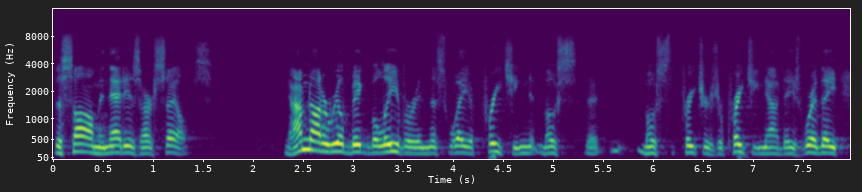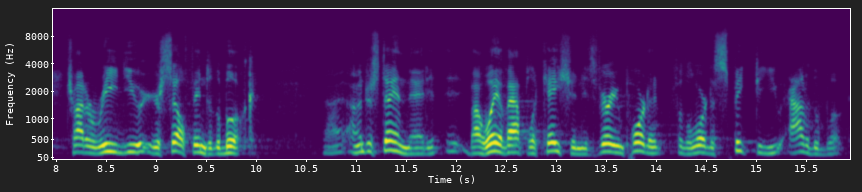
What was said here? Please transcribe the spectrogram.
the psalm, and that is ourselves. Now, I'm not a real big believer in this way of preaching that most, that most preachers are preaching nowadays, where they try to read you yourself into the book. I understand that. It, it, by way of application, it's very important for the Lord to speak to you out of the book.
